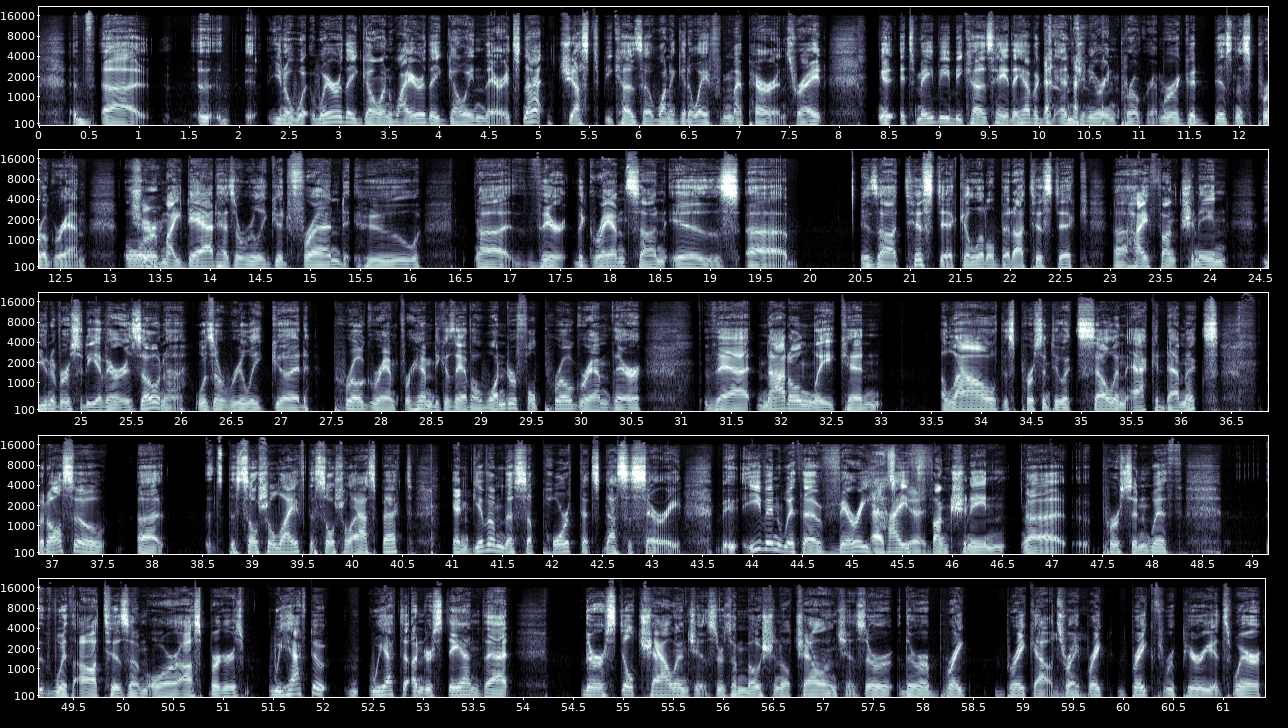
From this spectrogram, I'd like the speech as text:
uh you know wh- where are they going why are they going there it's not just because i want to get away from my parents right it, it's maybe because hey they have a good engineering program or a good business program or Sure. my dad has a really good friend who uh their the grandson is uh is autistic, a little bit autistic, uh, high functioning. University of Arizona was a really good program for him because they have a wonderful program there that not only can allow this person to excel in academics, but also uh, the social life, the social aspect, and give them the support that's necessary. Even with a very That's high good. functioning uh, person with with autism or Asperger's, we have to we have to understand that there are still challenges. There's emotional challenges. There there are break breakouts, right? Mm-hmm. Break breakthrough periods where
